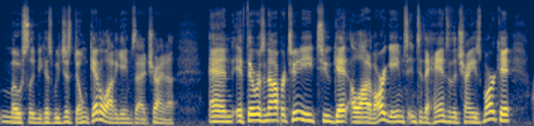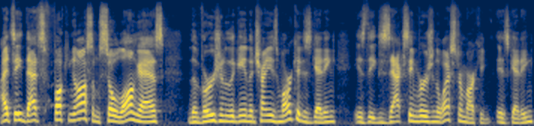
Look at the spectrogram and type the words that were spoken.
mostly because we just don't get a lot of games out of China. And if there was an opportunity to get a lot of our games into the hands of the Chinese market, I'd say that's fucking awesome so long as the version of the game the Chinese market is getting is the exact same version the Western market is getting,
